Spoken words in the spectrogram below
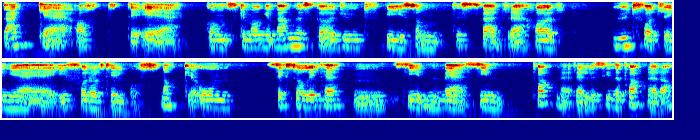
begge at det er ganske mange mennesker rundt forbi som dessverre har utfordringer i forhold til å snakke om seksualiteten sin med sin partner eller sine partnere.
